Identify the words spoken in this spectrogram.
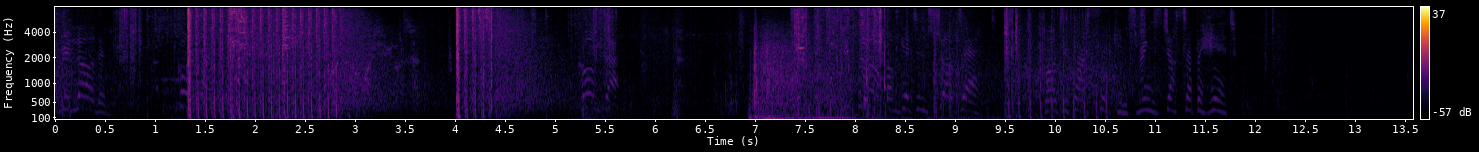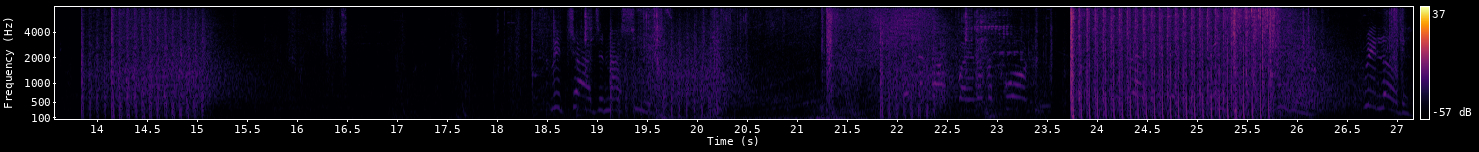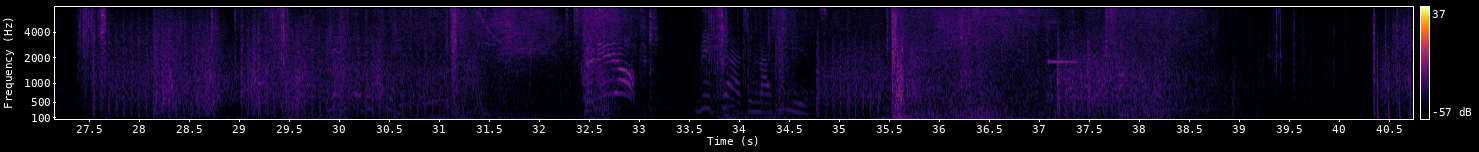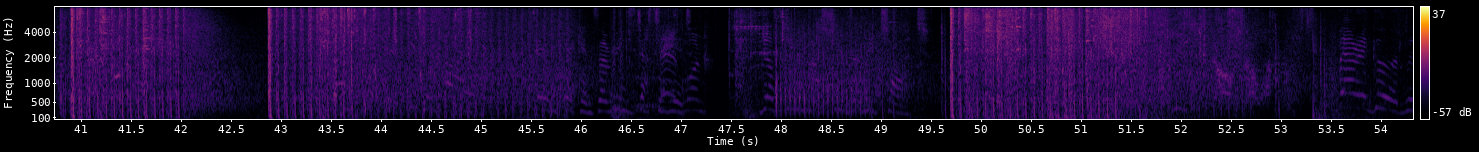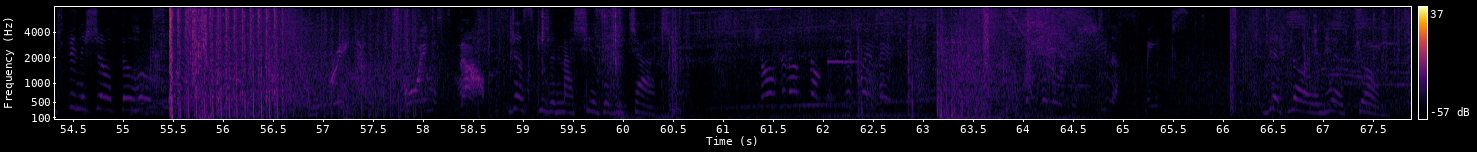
Reloaded. Contact. Contact. Listen up, I'm getting shot at. 45 seconds, ring's just up ahead. Recharging my shields. Nice job.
